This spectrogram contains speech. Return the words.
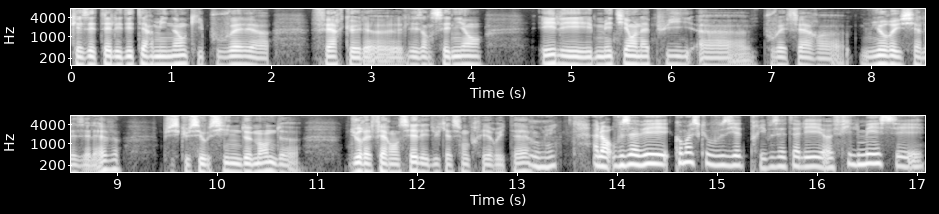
quels étaient les déterminants qui pouvaient euh, faire que les enseignants et les métiers en appui euh, pouvaient faire euh, mieux réussir les élèves, puisque c'est aussi une demande du référentiel éducation prioritaire. Oui. Alors, vous avez, comment est-ce que vous y êtes pris? Vous êtes allé euh, filmer ces,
